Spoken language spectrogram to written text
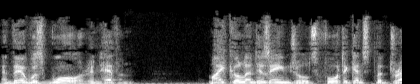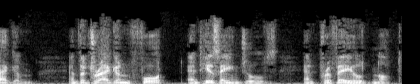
And there was war in heaven. Michael and his angels fought against the dragon, and the dragon fought and his angels, and prevailed not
